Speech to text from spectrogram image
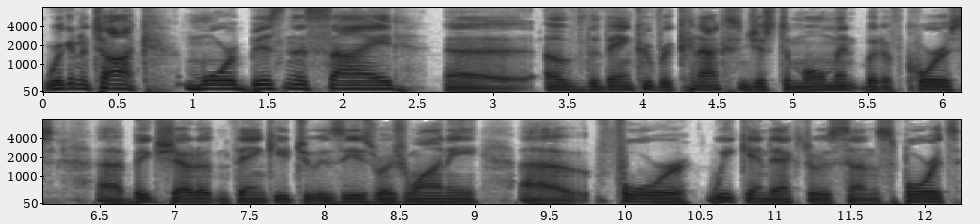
We're going to talk more business side uh, of the Vancouver Canucks in just a moment. But of course, uh, big shout out and thank you to Aziz Rajwani uh, for Weekend Extra Sun Sports.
